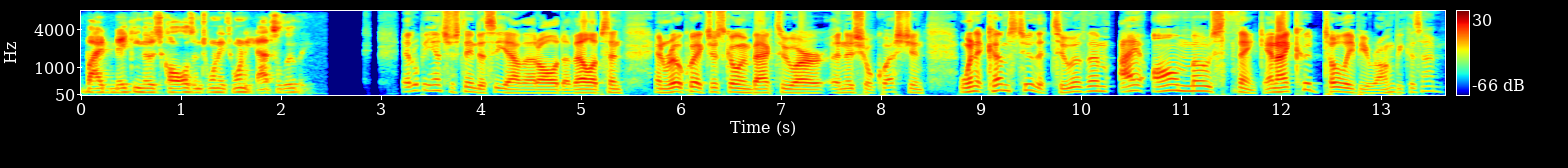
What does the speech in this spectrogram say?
by making those calls in 2020. Absolutely it'll be interesting to see how that all develops. And and real quick, just going back to our initial question, when it comes to the two of them, I almost think, and I could totally be wrong because I'm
